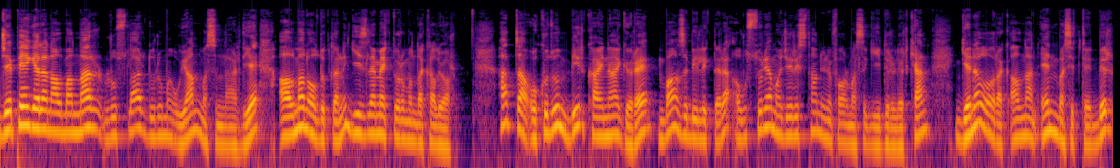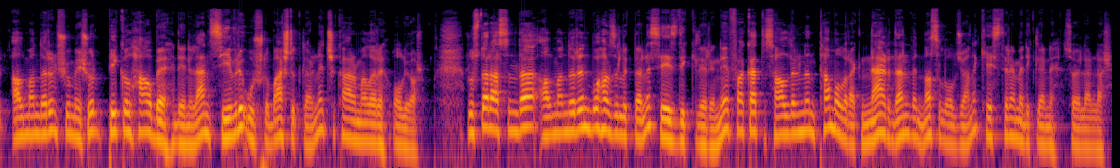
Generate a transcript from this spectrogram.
Cepheye gelen Almanlar Ruslar duruma uyanmasınlar diye Alman olduklarını gizlemek durumunda kalıyor. Hatta okuduğum bir kaynağa göre bazı birliklere Avusturya Macaristan üniforması giydirilirken genel olarak alınan en basit tedbir Almanların şu meşhur Pickelhaube denilen sivri uçlu başlıklarını çıkarmaları oluyor. Ruslar aslında Almanların bu hazırlıklarını sezdiklerini fakat saldırının tam olarak nereden ve nasıl olacağını kestiremediklerini söylerler.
